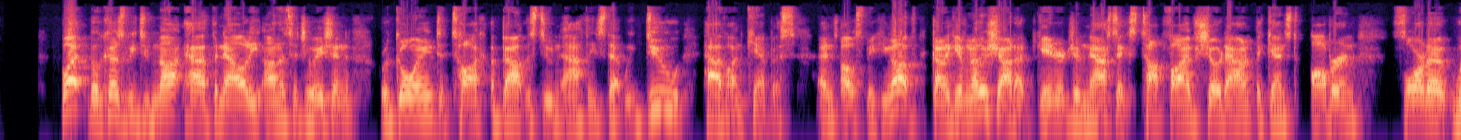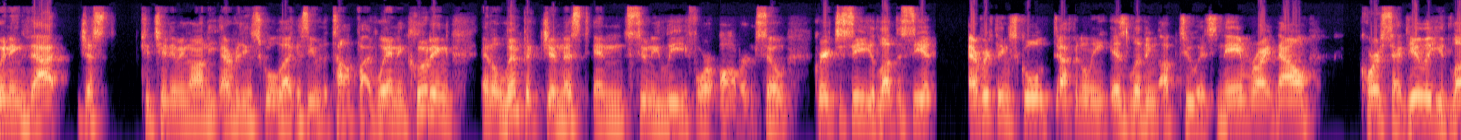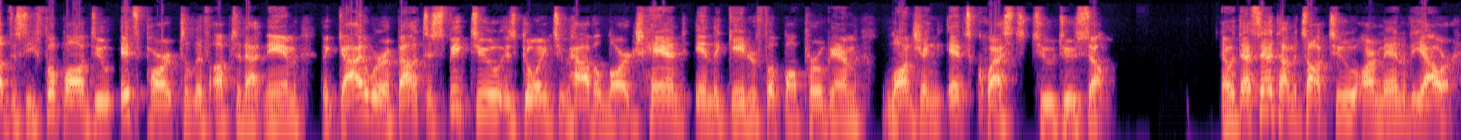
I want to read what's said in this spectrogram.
But because we do not have finality on the situation, we're going to talk about the student athletes that we do have on campus. And oh, speaking of, got to give another shout out Gator Gymnastics top five showdown against Auburn, Florida, winning that, just continuing on the everything school legacy with the top five win, including an Olympic gymnast in Suni Lee for Auburn. So great to see. Love to see it. Everything school definitely is living up to its name right now Of course, ideally, you'd love to see football do its part to live up to that name. The guy we're about to speak to is going to have a large hand in the Gator football program launching its quest to do so. And with that said, time to talk to our man of the hour.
